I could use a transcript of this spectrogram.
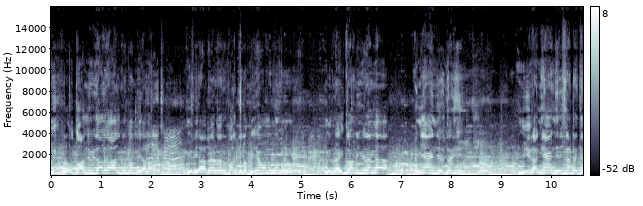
మీకు ప్రభుత్వం అన్ని విధాలుగా ఆదుకుంటుంది ఇవాళ. మీరు యాభై అరవై రూపాయల కిలో బియ్యం అమ్ముకుంటున్నారు. మీరు రైతులను ఈ విధంగా అన్యాయం చేయొద్దని మీరు అన్యాయం చేసినట్టయితే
